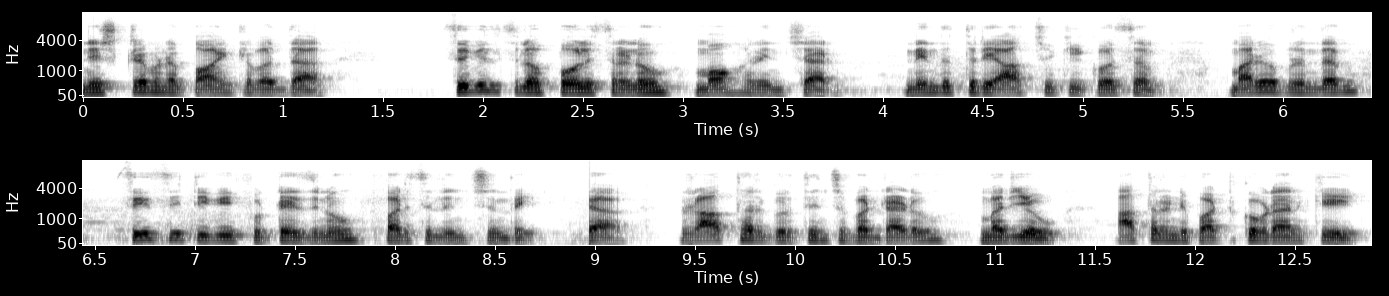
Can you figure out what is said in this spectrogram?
నిష్క్రమణ పాయింట్ల వద్ద సివిల్స్లో పోలీసులను మోహరించారు. నిందితుడి ఆచూకీ కోసం మరో బృందం సీసీటీవీ ఫుటేజ్ను పరిశీలించింది. రాథర్ గుర్తించబడ్డాడు మరియు అతనిని పట్టుకోవడానికి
